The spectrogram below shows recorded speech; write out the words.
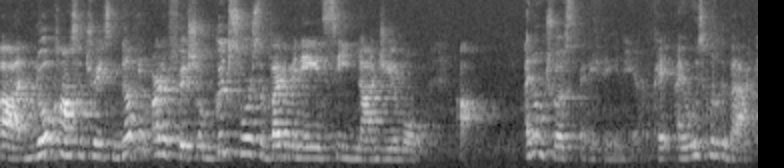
Uh, no concentrates, nothing artificial, good source of vitamin A and C, non-GMO. Uh, I don't trust anything in here, okay? I always go to the back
